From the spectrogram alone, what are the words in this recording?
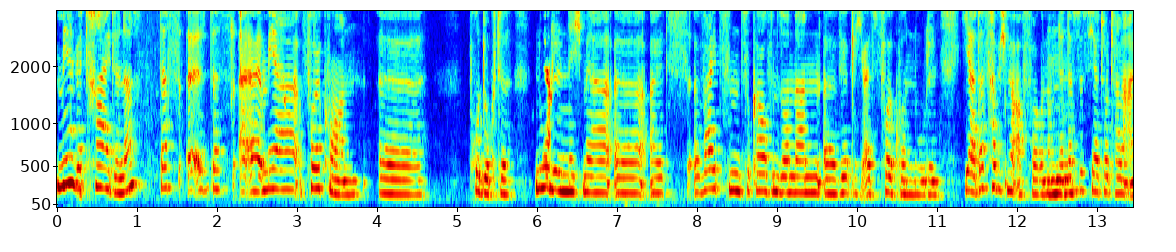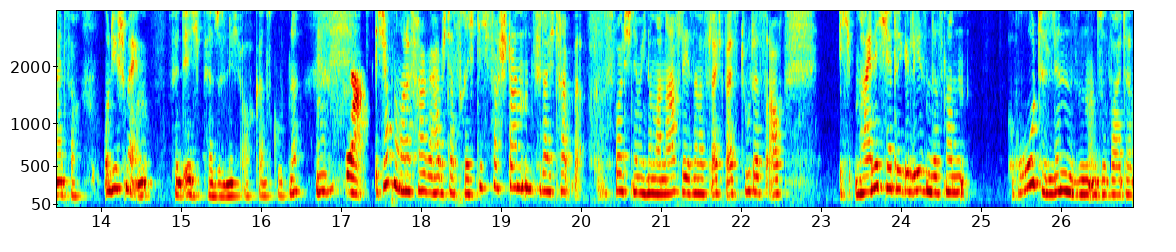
Mehr Getreide, ne? Das, äh, das äh, mehr Vollkorn. Äh Produkte. Nudeln ja. nicht mehr äh, als Weizen zu kaufen, sondern äh, wirklich als Vollkornnudeln. Ja, das habe ich mir auch vorgenommen, mhm. denn das ist ja total einfach. Und die schmecken, finde ich persönlich auch ganz gut. Ne? Mhm. Ja. Ich habe noch mal eine Frage, habe ich das richtig verstanden? Vielleicht habe, das wollte ich nämlich noch mal nachlesen, aber vielleicht weißt du das auch. Ich meine, ich hätte gelesen, dass man rote Linsen und so weiter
